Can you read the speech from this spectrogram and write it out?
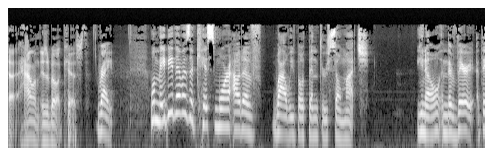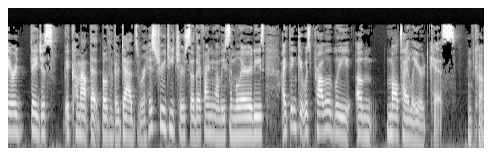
uh, Hal and Isabella kissed. Right. Well, maybe there was a kiss more out of wow, we've both been through so much. You know, and they're very they were they just it come out that both of their dads were history teachers, so they're finding all these similarities. I think it was probably a multi-layered kiss. Okay.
